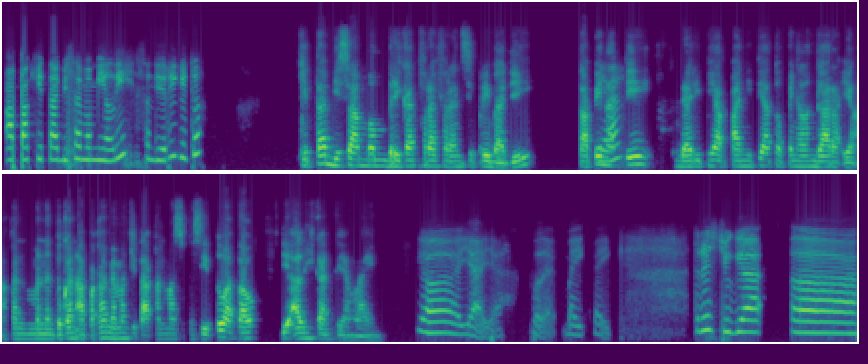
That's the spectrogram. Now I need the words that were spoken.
Apa kita bisa memilih sendiri gitu? Kita bisa memberikan preferensi pribadi, tapi ya. nanti dari pihak panitia atau penyelenggara yang akan menentukan apakah memang kita akan masuk ke situ atau dialihkan ke yang lain. Ya, ya, ya, boleh, baik, baik. Terus juga uh,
